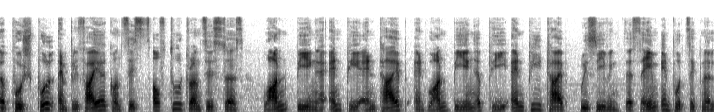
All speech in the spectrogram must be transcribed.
A push-pull amplifier consists of two transistors, one being a NPN type and one being a PNP type, receiving the same input signal.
